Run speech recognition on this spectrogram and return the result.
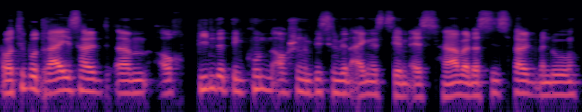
Aber Typo 3 ist halt ähm, auch, bindet den Kunden auch schon ein bisschen wie ein eigenes CMS, ja, weil das ist halt, wenn du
